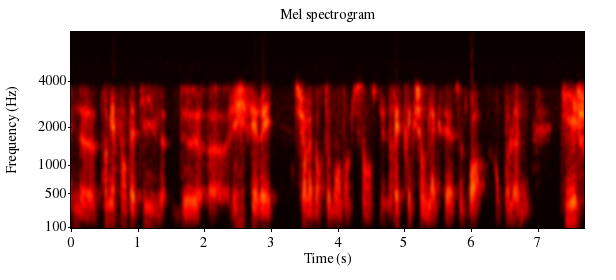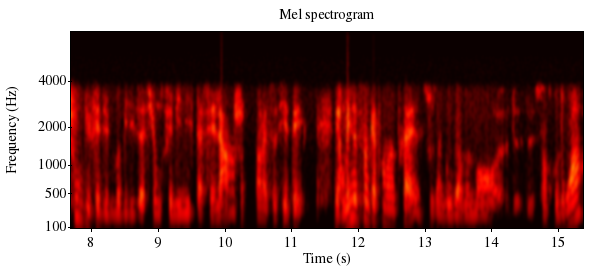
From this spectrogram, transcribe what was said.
une première tentative de légiférer sur l'avortement dans le sens d'une restriction de l'accès à ce droit en Pologne, qui échoue du fait d'une mobilisation féministe assez large dans la société. Mais en 1993, sous un gouvernement euh, de, centre droit,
